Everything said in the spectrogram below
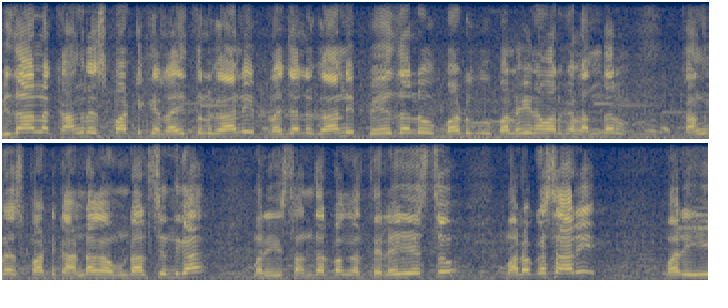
విధాల కాంగ్రెస్ పార్టీకి రైతులు కానీ ప్రజలు కానీ పేదలు బడుగు బలహీన వర్గాలు అందరూ కాంగ్రెస్ పార్టీకి అండగా ఉండాల్సిందిగా మరి ఈ సందర్భంగా తెలియజేస్తూ మరొకసారి మరి ఈ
